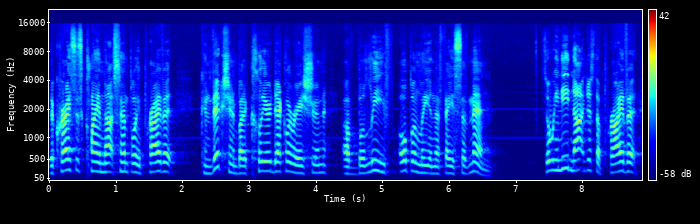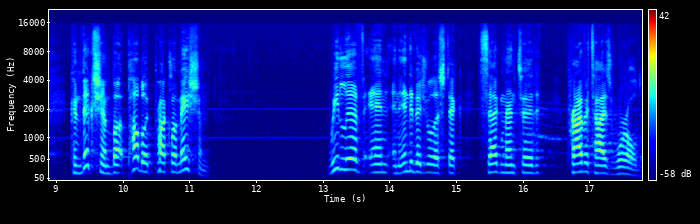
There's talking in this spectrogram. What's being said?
The crisis claim not simply private conviction, but a clear declaration of belief openly in the face of men. So we need not just a private conviction, but public proclamation. We live in an individualistic, segmented, privatized world.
